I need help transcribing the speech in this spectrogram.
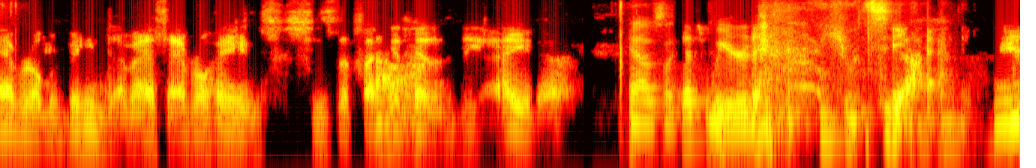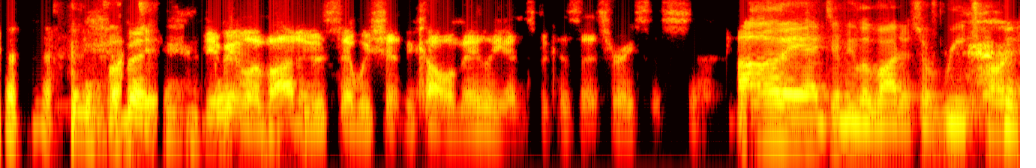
Avril Lavigne, dumbass. Avril Haines. She's the fucking Oh. head of the DIA now. Yeah, I was like, that's weird. you would see Yeah. that. But Demi Lovato said we shouldn't call them aliens because that's racist. oh yeah, Demi Lovato's a retard.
